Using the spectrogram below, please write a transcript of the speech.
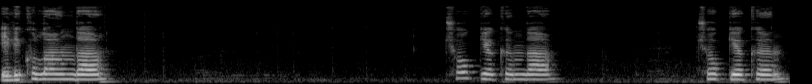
eli kulağında, çok yakında, çok yakın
